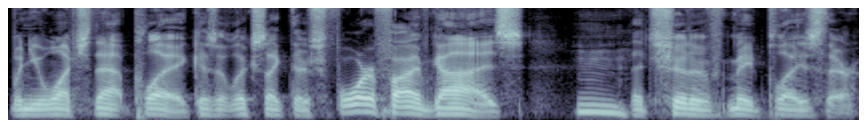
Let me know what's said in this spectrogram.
when you watch that play? Because it looks like there's four or five guys mm. that should have made plays there.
